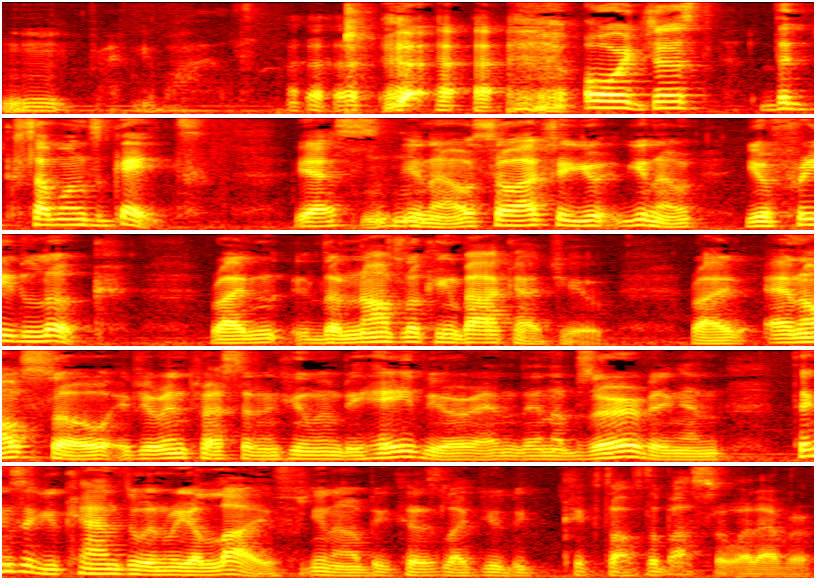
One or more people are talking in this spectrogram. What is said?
mm. drive me wild, or just the someone's gait. Yes, mm-hmm. you know. So actually, you you know, you're free to look, right? They're not looking back at you, right? And also, if you're interested in human behavior and in observing and things that you can't do in real life, you know, because like you'd be kicked off the bus or whatever.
